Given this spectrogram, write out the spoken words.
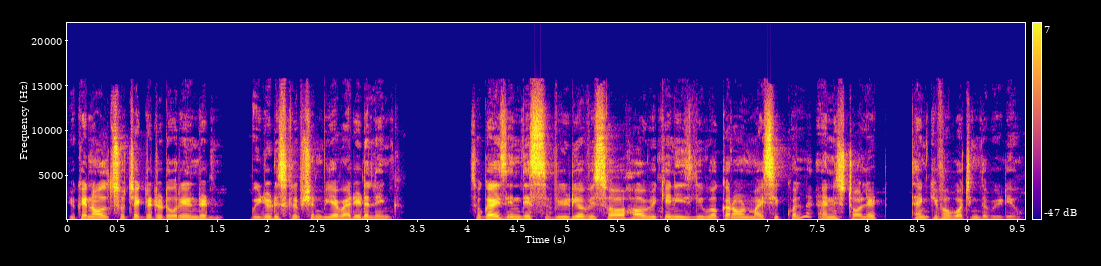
You can also check the tutorial in the video description. We have added a link. So guys, in this video we saw how we can easily work around MySQL and install it. Thank you for watching the video.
